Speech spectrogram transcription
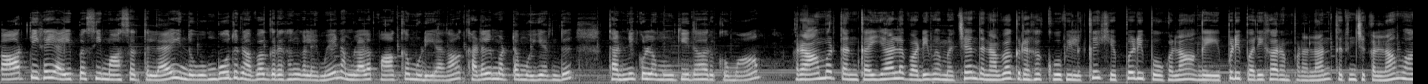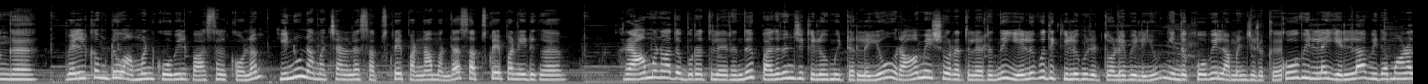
கார்த்திகை ஐப்பசி மாதத்தில் இந்த ஒம்பது நவகிரகங்களையுமே நம்மளால் பார்க்க முடியாதான் கடல் மட்டம் உயர்ந்து தண்ணிக்குள்ளே முங்கி தான் இருக்குமா? ராமர் தன் கையால் வடிவமைச்ச அந்த நவகிரக கோவிலுக்கு எப்படி போகலாம் அங்கே எப்படி பரிகாரம் பண்ணலாம்னு தெரிஞ்சுக்கலாம் வாங்க. வெல்கம் டு அம்மன் கோவில் வாசல் கோலம். இன்னும் நம்ம சேனலை சப்ஸ்கிரைப் பண்ணாமல் இருந்தால் சப்ஸ்கிரைப் பண்ணிடுங்க. ராமநாதபுரத்திலிருந்து பதினஞ்சு கிலோமீட்டர்லையும் ராமேஸ்வரத்திலிருந்து எழுபது கிலோமீட்டர் தொலைவிலையும் இந்த கோவில் அமைஞ்சிருக்கு. கோவிலில் எல்லா விதமான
